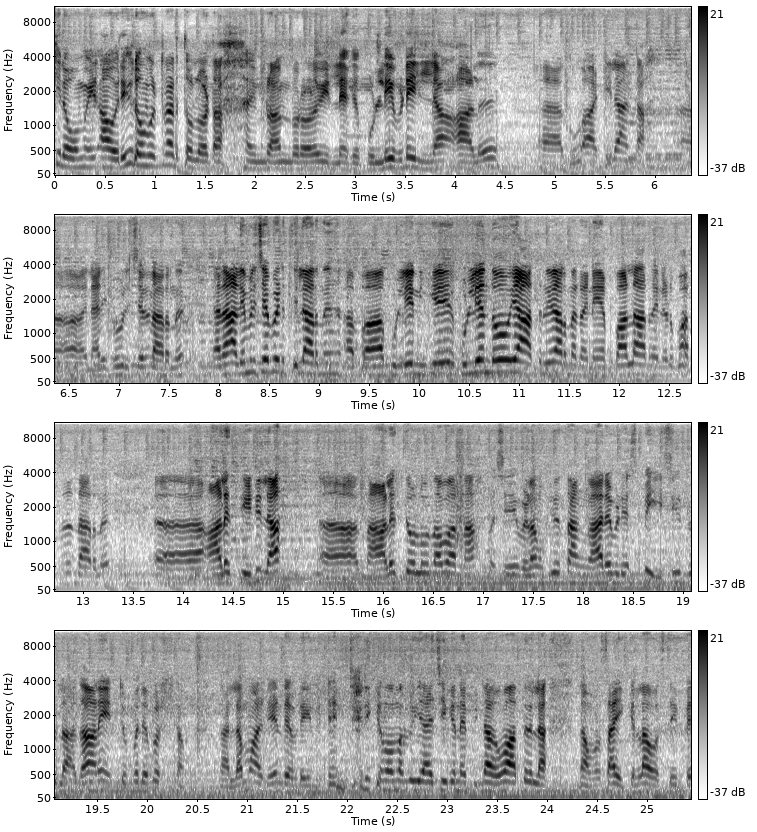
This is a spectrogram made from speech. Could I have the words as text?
കിലോമീറ്റർ ആ ഒരു കിലോമീറ്റർ അടുത്തുള്ളൂ കേട്ടോ. ഇമ്രാൻ ബ്രോയുടെ വീട്ടിലേക്ക്. പുള്ളി ഇവിടെ ഇല്ല. ആൾ ഗുവാഹട്ടിയിലാണ് കേട്ടോ ഞാനിപ്പോൾ വിളിച്ചിട്ടുണ്ടായിരുന്നു. ഞാൻ ആദ്യം വിളിച്ചപ്പോൾ എടുത്തില്ലായിരുന്നു. അപ്പോൾ പുള്ളി എനിക്ക് പുള്ളി എന്തോ യാത്രയിലായിരുന്നു കേട്ടോ നേപ്പാളിലായിരുന്നു. എന്നോട് പറഞ്ഞിട്ടുണ്ടായിരുന്നു. ആളെത്തിയിട്ടില്ല. നാളെ എത്തുള്ളൂ എന്നാണ് പറഞ്ഞാൽ പക്ഷേ ഇവിടെ നമുക്ക് തങ്ങാൻ എവിടെയും സ്പേസ് കിട്ടില്ല അതാണ് ഏറ്റവും വലിയ പ്രശ്നം. നല്ല മഴയുണ്ട് എവിടെയും ടെന്റ് അടിക്കണമെന്നൊക്കെ വിചാരിച്ചിരിക്കുന്നത് പിന്നെ അത് മാത്രമല്ല നമ്മുടെ സൈക്കിളിന്റെ അവസ്ഥ ഇപ്പം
